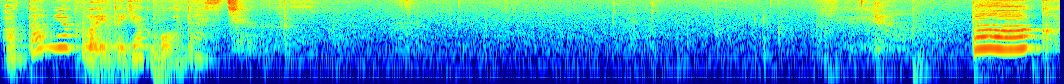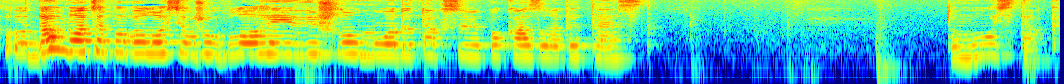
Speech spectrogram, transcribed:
А там як вийде, як Бог дасть. Так, давно це повелося вже в блоги і ввійшло в моду так собі показувати тест. Тому ось так.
